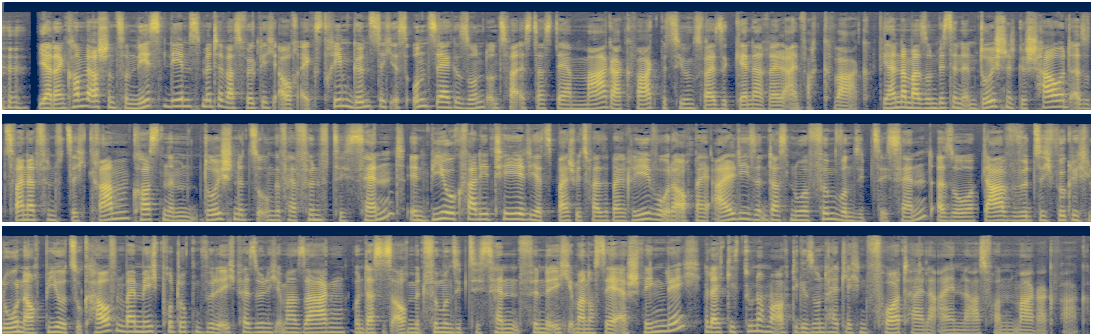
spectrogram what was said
ja, dann kommen wir auch schon zum nächsten Lebensmittel, was wirklich auch extrem günstig ist und sehr gesund. Und zwar ist das der Magerquark, beziehungsweise generell einfach Quark. Wir haben da mal so ein bisschen im Durchschnitt geschaut, also 250 Gramm kosten im Durchschnitt so ungefähr 50 Cent. In Bio-Qualität Qualität, jetzt beispielsweise bei Rewe oder auch bei Aldi, sind das nur 75 Cent. Also da würde sich wirklich lohnen, auch Bio zu kaufen bei Milchprodukten, würde ich persönlich immer sagen. Und das ist auch mit 75 Cent, finde ich, immer noch sehr erschwinglich. Vielleicht gehst du nochmal auf die gesundheitlichen Vorteile ein, Lars, von Magerquark.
